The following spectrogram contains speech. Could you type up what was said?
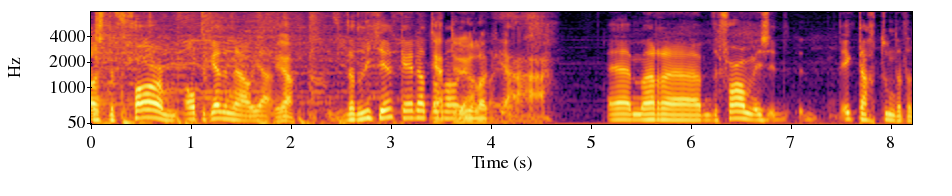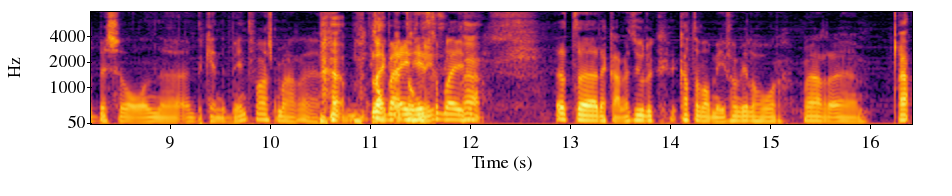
Was The Farm, All Together Now. Ja. Ja. Dat liedje, ken je dat toch Ja, wel? tuurlijk. Ja. Eh, maar eh The Farm is... Ik dacht toen dat het best wel een, eh, een bekende band was, maar toch bij één hit niet. gebleven. Ja. Dat, dat kan natuurlijk. Ik had er wel meer van willen horen. Maar Ja.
